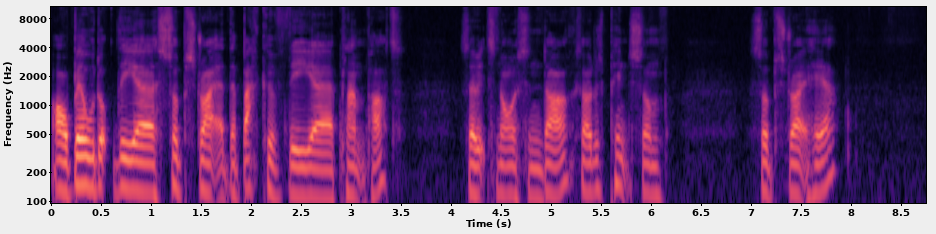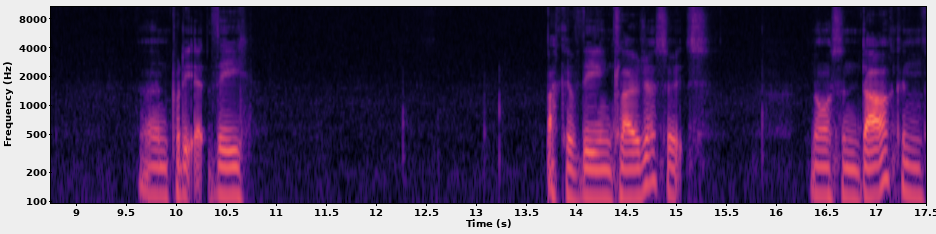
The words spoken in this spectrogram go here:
I'll build up the uh, substrate at the back of the uh, plant pot so it's nice and dark. So I'll just pinch some substrate here and put it at the back of the enclosure so it's nice and dark and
